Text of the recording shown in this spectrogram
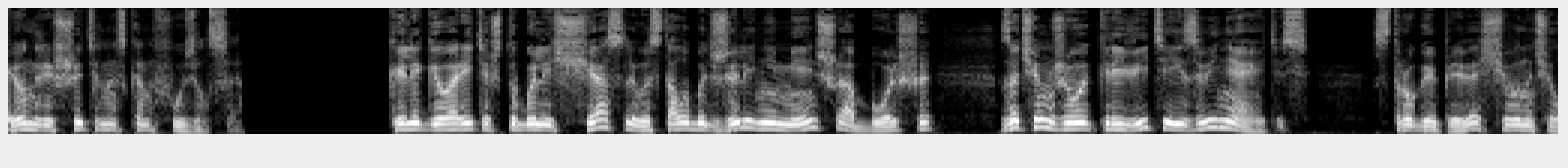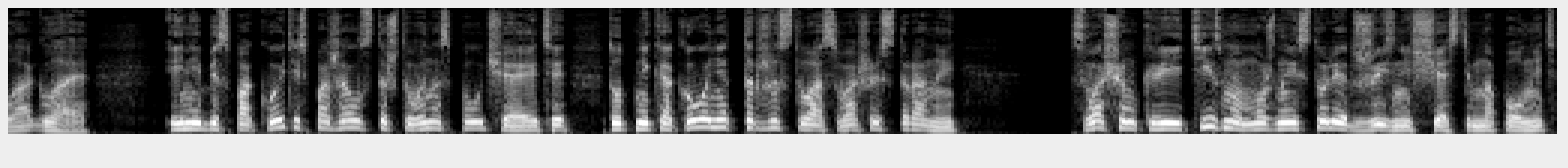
и он решительно сконфузился. «Коли говорите, что были счастливы, стало быть, жили не меньше, а больше, зачем же вы кривите и извиняетесь?» строго и привязчиво начала Аглая. «И не беспокойтесь, пожалуйста, что вы нас поучаете. Тут никакого нет торжества с вашей стороны. С вашим квиетизмом можно и сто лет жизни счастьем наполнить.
